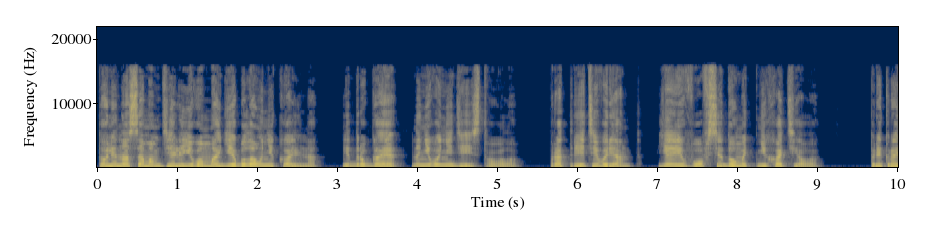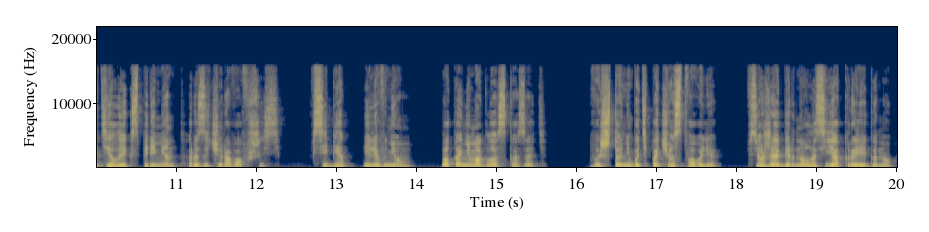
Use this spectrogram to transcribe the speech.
то ли на самом деле его магия была уникальна, и другая на него не действовала. Про третий вариант я и вовсе думать не хотела. Прекратила эксперимент, разочаровавшись. В себе или в нем, пока не могла сказать. «Вы что-нибудь почувствовали?» Все же обернулась я к Рейгану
